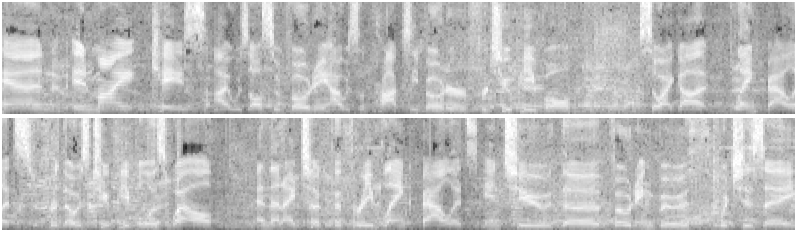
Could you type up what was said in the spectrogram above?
And in my case, I was also voting. I was a proxy voter for two people, so I got blank ballots for those two people as well. And then I took the three blank ballots into the voting booth, which is a,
